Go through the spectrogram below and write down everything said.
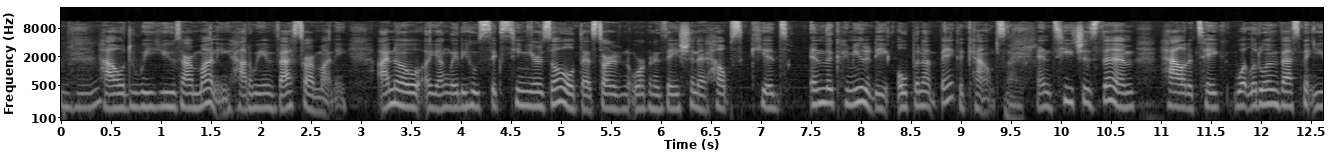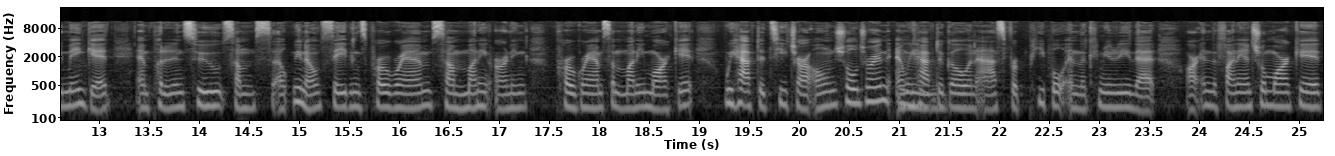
Mm-hmm. How do we use our money? How do we invest our money? I know a young lady who's 16 years old that started an organization that helps kids in the community open up bank accounts and teaches them how to take what little investment you may get and put it into some you know savings program, some money earning program, some money market. We have to teach our own children and we have mm. to go and ask for people in the community that are in the financial market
